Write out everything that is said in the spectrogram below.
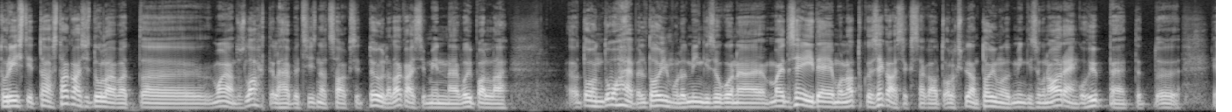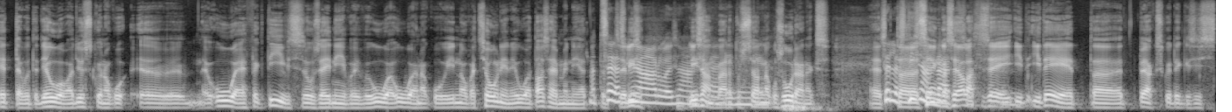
turistid taas tagasi tulevad, äh, majandus lahti läheb, et siis nad saaksid tööle tagasi minna ja võib-olla on vahepeal toimunud mingisugune, ma ei tea, see idee mul natuke segaseks, aga oleks pidanud toimunud mingisugune arenguhüpe, et, et äh, ettevõtted jõuavad justkui nagu öö, äh, uue efektiivsuseni või, või uue, uue nagu innovatsioonini, uue tasemeni, et, et see lis, lisandväärtus seal nagu suureneks. et äh, see on ka see alati see idee, et, et peaks kuidagi siis,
